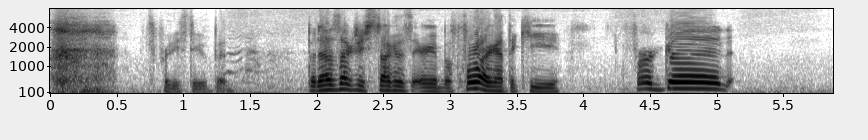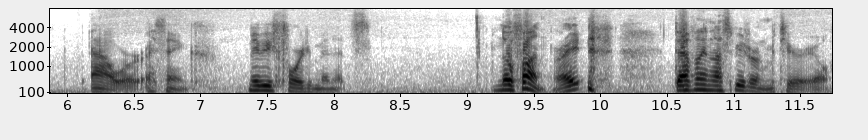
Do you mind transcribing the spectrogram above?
It's pretty stupid. But i was actually stuck in this area before i got the key for a good hour i think. Maybe 40 minutes. No fun right? Definitely not speedrun material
